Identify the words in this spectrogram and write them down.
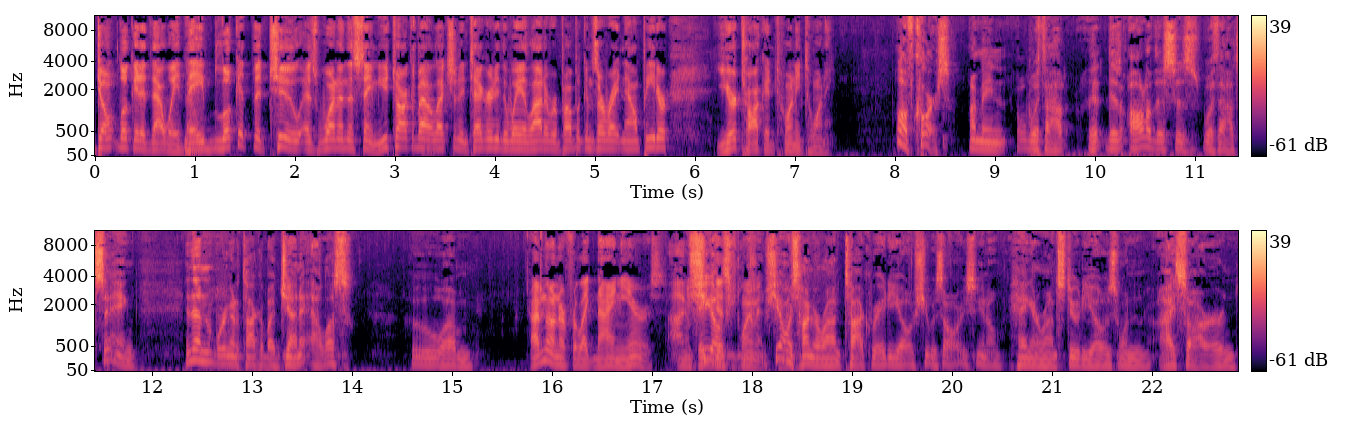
don't look at it that way. They look at the two as one and the same. You talk about election integrity the way a lot of Republicans are right now, Peter. You're talking 2020. Well, of course. I mean, without there's, all of this is without saying. And then we're going to talk about Jenna Ellis, who um, I've known her for like nine years. uh, big she always, disappointment. She always hung around talk radio. She was always, you know, hanging around studios when I saw her. And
